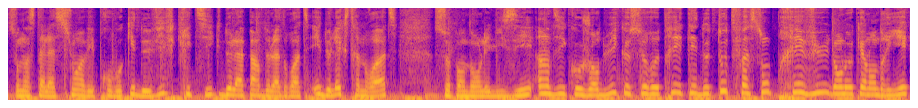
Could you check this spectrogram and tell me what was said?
Son installation avait provoqué de vives critiques de la part de la droite et de l'extrême droite. Cependant, l'Elysée indique aujourd'hui que ce retrait était de toute façon prévu dans le calendrier.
